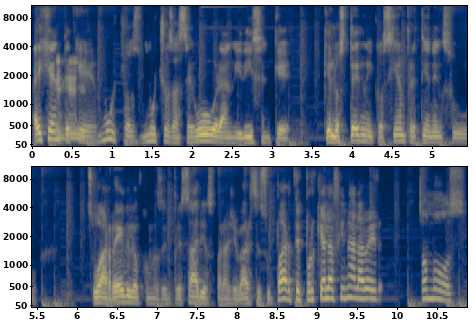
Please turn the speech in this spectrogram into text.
Hay gente que muchos, muchos aseguran y dicen que que los técnicos siempre tienen su, su arreglo con los empresarios para llevarse su parte, porque a la final, a ver, somos,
